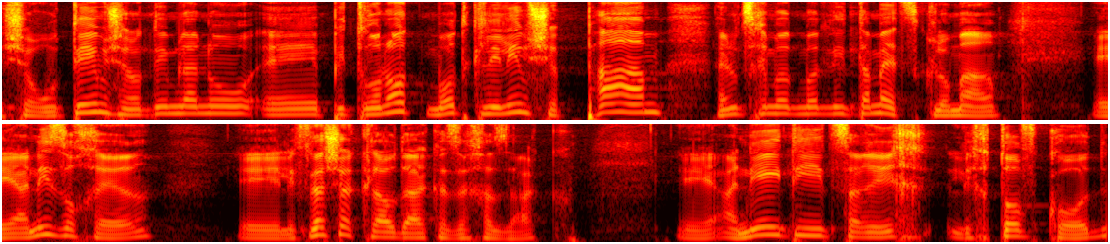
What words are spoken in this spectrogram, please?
שירותים שנותנים לנו אה, פתרונות מאוד כלילים שפעם היינו צריכים מאוד מאוד להתאמץ. כלומר, אה, אני זוכר, לפני שה cloud היה כזה חזק, אני הייתי צריך לכתוב קוד,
